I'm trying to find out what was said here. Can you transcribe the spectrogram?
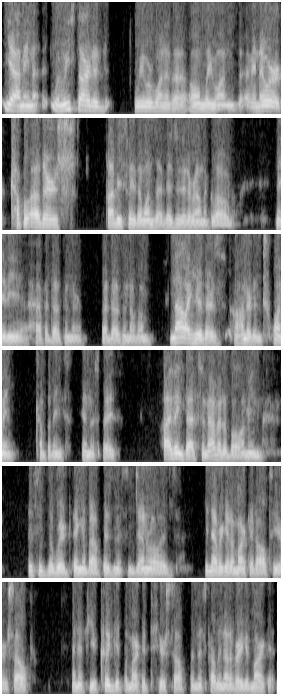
Yeah, I mean, when we started, we were one of the only ones. I mean, there were a couple others, obviously the ones I visited around the globe, maybe half a dozen or a dozen of them. Now I hear there's 120 companies in the space. I think that's inevitable. I mean, this is the weird thing about business in general is you never get a market all to yourself. And if you could get the market to yourself, then it's probably not a very good market.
